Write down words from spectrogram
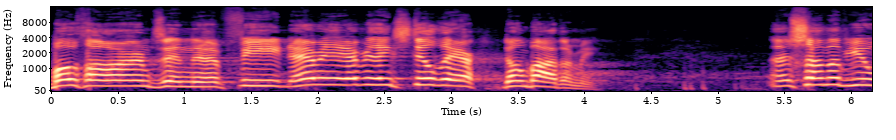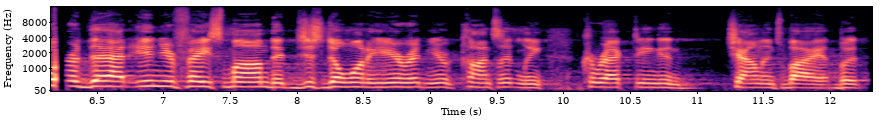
both arms and their feet, every, everything's still there. Don't bother me. Uh, some of you are that in your face mom that just don't want to hear it and you're constantly correcting and challenged by it. But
